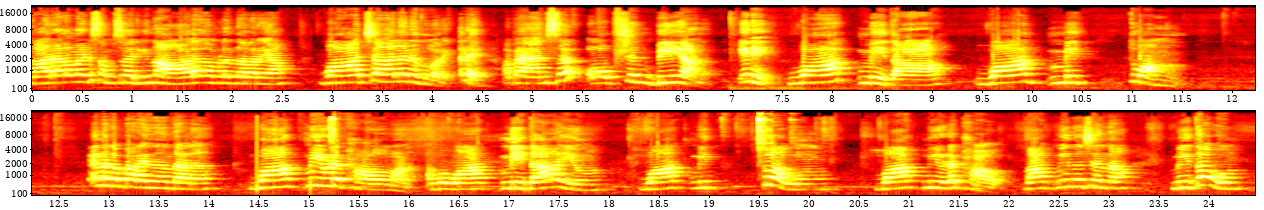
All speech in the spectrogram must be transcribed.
ധാരാളമായിട്ട് സംസാരിക്കുന്ന ആളെ നമ്മൾ എന്താ പറയാ? വാചാലൻ എന്ന് പറയും. അല്ലെ? അപ്പൊ ആൻസർ ഓപ്ഷൻ ബി ആണ്. ഇനി വാഗ്മിത വാഗ്മിത്വം. എന്നൊക്കെ പറയുന്നത് എന്താണ്? വാഗ്മിയുടെ ഭാവമാണ്. അപ്പൊ വാഗ്മിതായും വാഗ്മിത്വവും വാഗ്മിയുടെ ഭാവം. വാഗ്മി എന്ന് വെച്ചാൽ എന്താ? മിതവും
